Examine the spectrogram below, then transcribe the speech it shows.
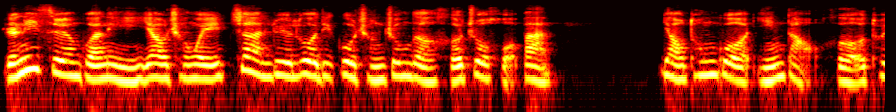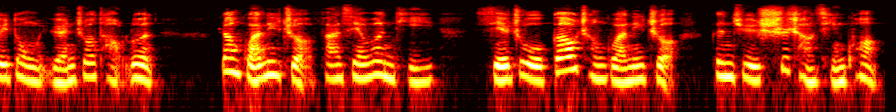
人力资源管理要成为战略落地过程中的合作伙伴。要通过引导和推动圆桌讨论，让管理者发现问题，协助高层管理者根据市场情况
